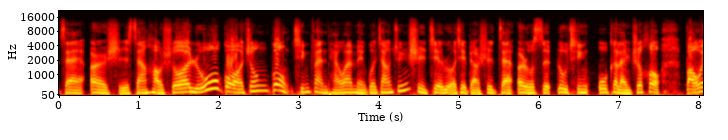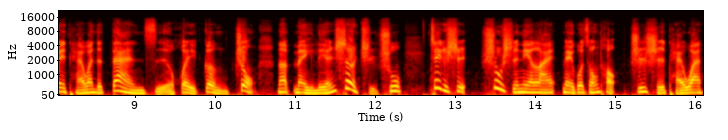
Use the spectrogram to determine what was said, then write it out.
在二十三号说：“如果中共侵犯台湾，美国将军事介入，而且表示在俄罗斯入侵乌克兰之后，保卫台湾的担子会更重。”那美联社指出，这个是数十年来美国总统支持台湾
